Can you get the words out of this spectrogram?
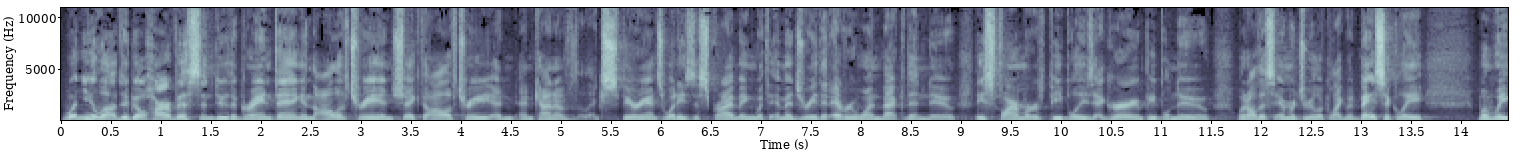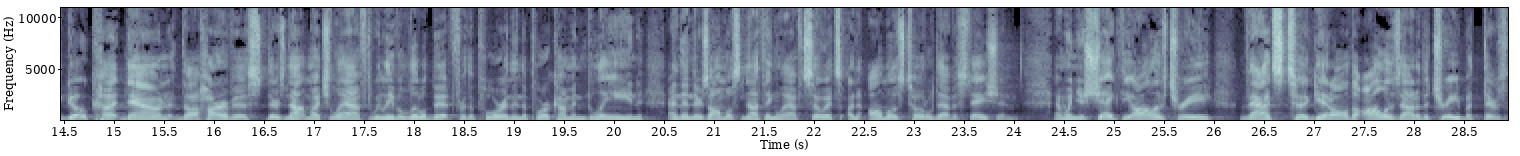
wouldn't you love to go harvest and do the grain thing and the olive tree and shake the olive tree and, and kind of experience what he's describing with imagery that everyone back then knew? These farmers people, these agrarian people knew what all this imagery looked like. But basically, when we go cut down the harvest, there's not much left. We leave a little bit for the poor, and then the poor come and glean, and then there's almost nothing left. So it's an almost total devastation. And when you shake the olive tree, that's to get all the olives out of the tree, but there's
